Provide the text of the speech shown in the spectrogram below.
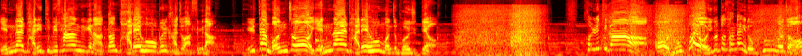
옛날 다리TV 상황극에 나왔던 달의 호흡을 가져왔습니다. 일단 먼저 옛날 달의 호흡 먼저 보여줄게요. 퀄리티가 어 높아요. 이것도 상당히 높은 거죠.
